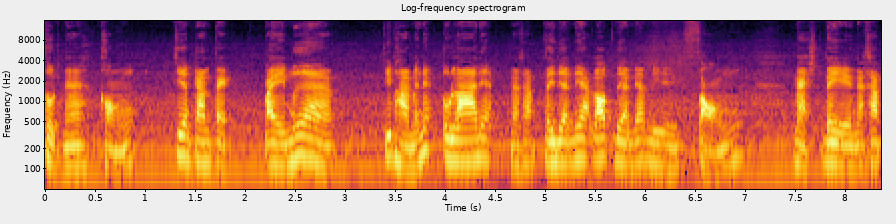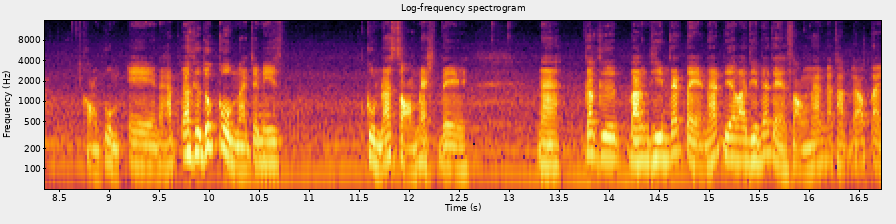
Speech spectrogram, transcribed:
สุดนะของที่ทำการเตะไปเมื่อที่ผ่านมาเนี่ยตุลาเนี่ยนะครับในเดือนเนี้ยรอบเดือนเนี้ยมีสองแมชเดย์นะครับของกลุ่ม A นะครับก็คือทุกกลุ่มอะจะมีกลุ่มละสองแมชเดย์นะก็คือบางทีมได้เตะนัดเดียวบางทีมได้เตะสองนัดนะครับแล้วแต่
